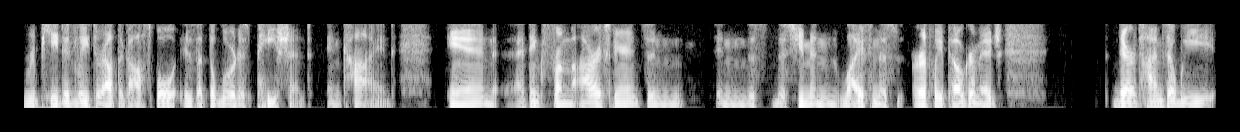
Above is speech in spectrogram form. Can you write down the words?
repeatedly throughout the gospel is that the Lord is patient and kind. And I think from our experience in in this this human life and this earthly pilgrimage, there are times that we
